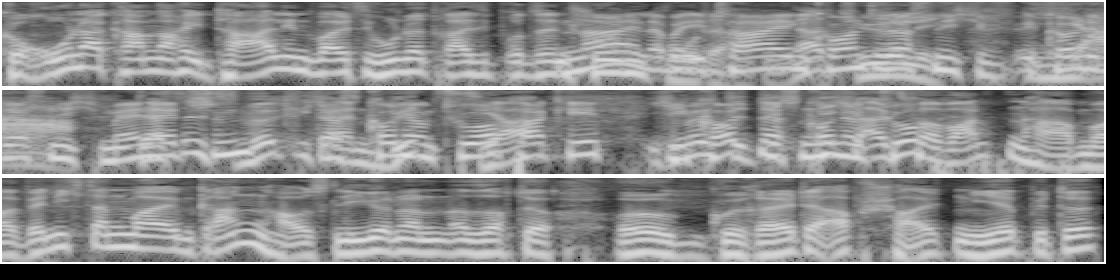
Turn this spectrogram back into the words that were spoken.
Corona kam nach Italien, weil sie 130 Prozent Nein, aber Schuldenquote Italien hatten. konnte das nicht- konnte das nicht managen. Das ist wirklich Das ein Konjunkturpaket, Witz, ja? Ich die möchte das nicht als Verwandten haben, weil wenn ich dann mal im Krankenhaus liege, dann sagt er, oh, Geräte abschalten hier bitte,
